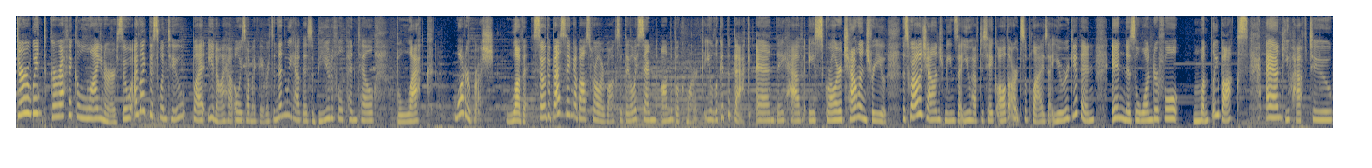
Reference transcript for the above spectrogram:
Derwent Graphic Liner. So I like this one too, but you know, I ha always have my favorites. And then we have this beautiful Pentel black water brush. Love it. So the best thing about Scrawlrbox that they always send on the bookmark, you look at the back and they have a Scrawlr challenge for you. The Scrawlr challenge means that you have to take all the art supplies that you were given in this wonderful monthly box and you have to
